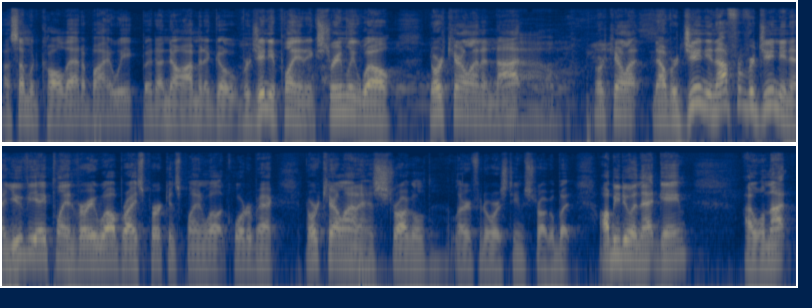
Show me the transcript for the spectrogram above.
Uh, some would call that a bye week, but uh, no, I'm going to go. Virginia playing extremely well. North Carolina not. Wow. North Carolina now. Virginia not for Virginia now. UVA playing very well. Bryce Perkins playing well at quarterback. North Carolina has struggled. Larry Fedora's team struggled, but I'll be doing that game. I will not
